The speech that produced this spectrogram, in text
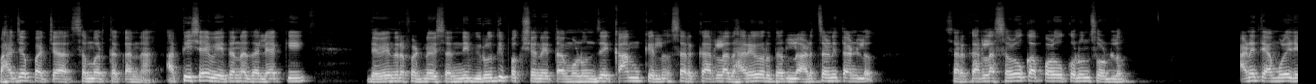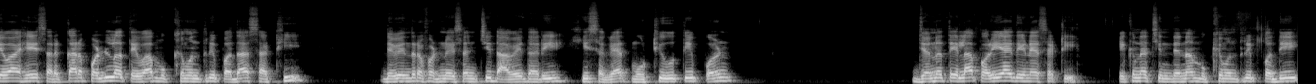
भाजपाच्या समर्थकांना अतिशय वेदना झाल्या की देवेंद्र फडणवीसांनी विरोधी पक्षनेता म्हणून जे काम केलं सरकारला धारेवर धरलं अडचणीत आणलं सरकारला सळो का पळो करून सोडलं. आणि त्यामुळे जेव्हा हे सरकार पडलं तेव्हा मुख्यमंत्री पदासाठी देवेंद्र फडणवीसांची दावेदारी ही सगळ्यात मोठी होती. पण जनतेला पर्याय देण्यासाठी एकनाथ शिंदेना मुख्यमंत्रीपदी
